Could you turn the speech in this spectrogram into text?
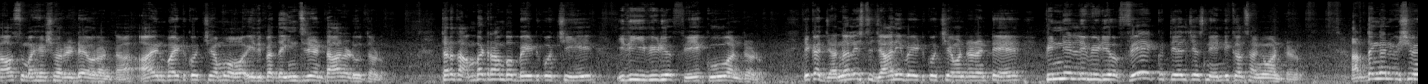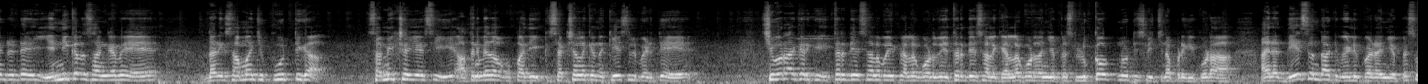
కాసు మహేశ్వర్ రెడ్డి ఎవరంట ఆయన బయటకు వచ్చేమో ఇది పెద్ద ఇన్సిడెంటా అని అడుగుతాడు. తర్వాత అంబటి రాంబాబు బయటకు వచ్చి ఇది ఈ వీడియో ఫేకు అంటాడు. ఇక జర్నలిస్ట్ జానీ బయటకు వచ్చి ఏమంటాడంటే పిన్నెల్లి వీడియో ఫేక్ తేల్చేసిన ఎన్నికల సంఘం అంటాడు. అర్థం కాని విషయం ఏంటంటే ఎన్నికల సంఘమే దానికి సంబంధించి పూర్తిగా సమీక్ష చేసి అతని మీద ఒక పది సెక్షన్ల కింద కేసులు పెడితే చివరాఖరికి ఇతర దేశాల వైపు వెళ్ళకూడదు ఇతర దేశాలకు వెళ్ళకూడదు అని చెప్పేసి లుక్అవుట్ నోటీసులు ఇచ్చినప్పటికీ కూడా ఆయన దేశం దాటి వెళ్ళిపోయాడని చెప్పేసి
